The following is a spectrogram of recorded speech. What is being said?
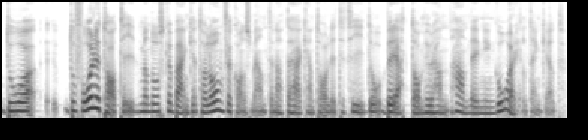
då, då får det ta tid, men då ska banken tala om för konsumenten att det här kan ta lite tid och berätta om hur handläggningen går helt enkelt.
